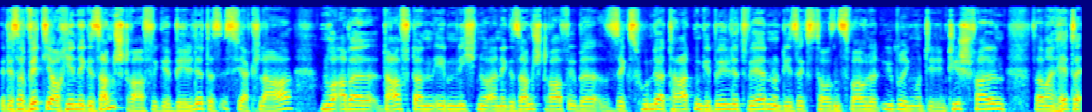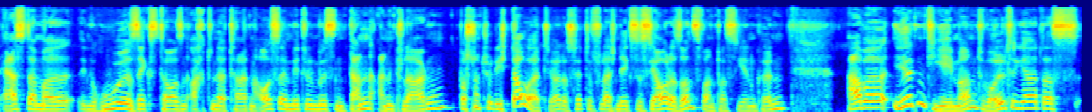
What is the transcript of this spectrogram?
Deshalb wird ja auch hier eine Gesamtstrafe gebildet, das ist ja klar. Nur aber darf dann eben nicht nur eine Gesamtstrafe über 600 Taten gebildet werden und die 6200 übrigen unter den Tisch fallen, sondern man hätte erst einmal in Ruhe 6800 Taten ausermitteln müssen, dann anklagen, was natürlich dauert. Ja, das hätte vielleicht nächstes Jahr oder sonst wann passieren können. Aber irgendjemand wollte ja, dass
